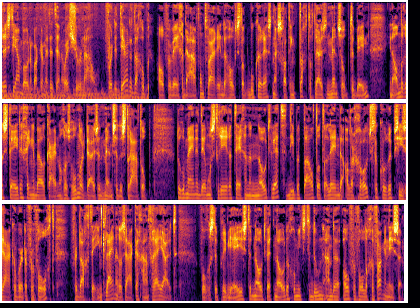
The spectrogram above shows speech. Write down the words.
Christian Bonenbakker met het NOS Journaal. Voor de derde dag op halverwege de avond waren in de hoofdstad Boekarest naar schatting 80.000 mensen op de been. In andere steden gingen bij elkaar nog eens 100.000 mensen de straat op. De Roemenen demonstreren tegen een noodwet die bepaalt dat alleen de allergrootste corruptiezaken worden vervolgd. Verdachten in kleinere zaken gaan vrij uit. Volgens de premier is de noodwet nodig om iets te doen aan de overvolle gevangenissen.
